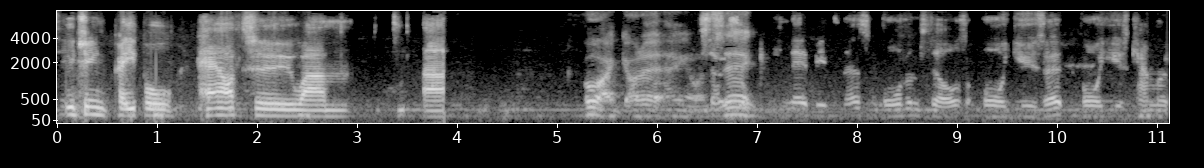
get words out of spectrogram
teaching people how to um, Oh, I got it. Hang on one So sec. Their business or themselves or use it or use camera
